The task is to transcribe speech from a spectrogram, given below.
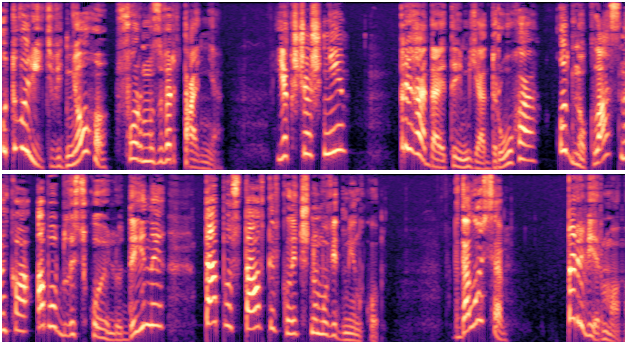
утворіть від нього форму звертання. Якщо ж ні, пригадайте ім'я друга, однокласника або близької людини та поставте в кличному відмінку. Вдалося? Перевірмо,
